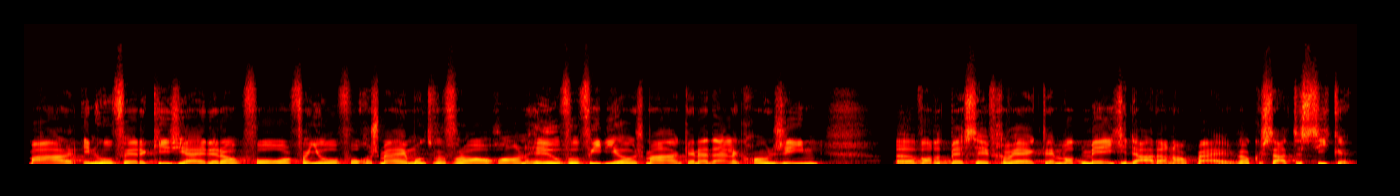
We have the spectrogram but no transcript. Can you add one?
Maar in hoeverre kies jij er ook voor van joh, volgens mij moeten we vooral gewoon heel veel video's maken en uiteindelijk gewoon zien eh, wat het beste heeft gewerkt. En wat meet je daar dan ook bij? Welke statistieken?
